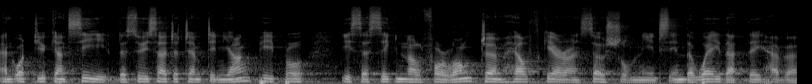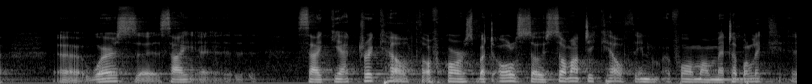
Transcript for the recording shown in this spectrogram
And what you can see, the suicide attempt in young people is a signal for long-term healthcare and social needs in the way that they have a, a worse uh, psych uh, psychiatric health, of course, but also somatic health in form of metabolic uh,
